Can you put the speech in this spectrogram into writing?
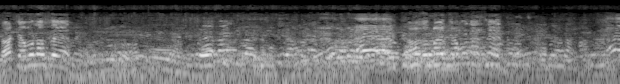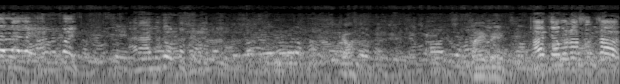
কথাগুলি কেমন আছেন? কামাল ভাই কেমন আছেন? হ্যাঁ কেমন আছেন স্যার?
